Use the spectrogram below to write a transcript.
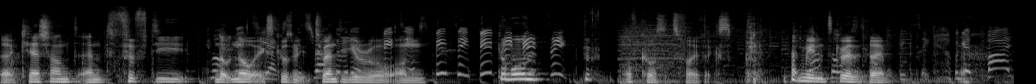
uh, Cash Hunt, and 50. Come no, on, no, 50x, excuse me, it's right 20 over there. euro 50x, on. 50, 50, Come on! 50. Of course, it's 5x. I mean, it's Crazy Time. 50. We get five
